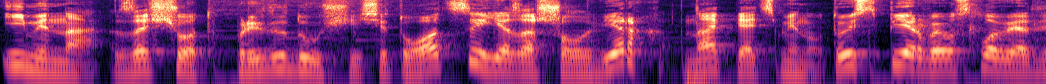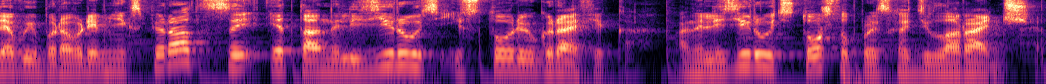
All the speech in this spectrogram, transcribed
Именно за счет предыдущей ситуации я зашел вверх на 5 минут. То есть первое условие для выбора времени экспирации это анализировать историю графика, анализировать то, что происходило раньше.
